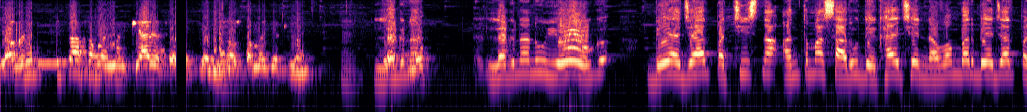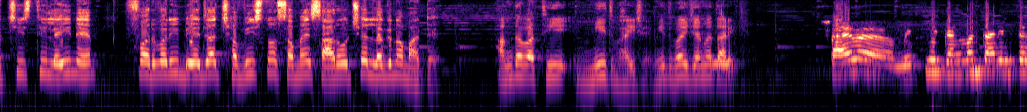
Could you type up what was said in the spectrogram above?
લગ્ન કેટલા સમય ક્યારે થશે? એનો સમય કેટલો? લગ્ન લગ્નનું યોગ બે હજાર પચીસના અંતમાં સારું દેખાય છે. નવેમ્બર બે હજાર પચીસથી લઈને ફરવરી બે હજાર છવ્વીસનો સમય સારો છે લગ્ન માટે. અમદાવાદથી મિતભાઈ છે. મિતભાઈ જન્મ તારીખ? સાહેબ મિતની જન્મ તારીખ છે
